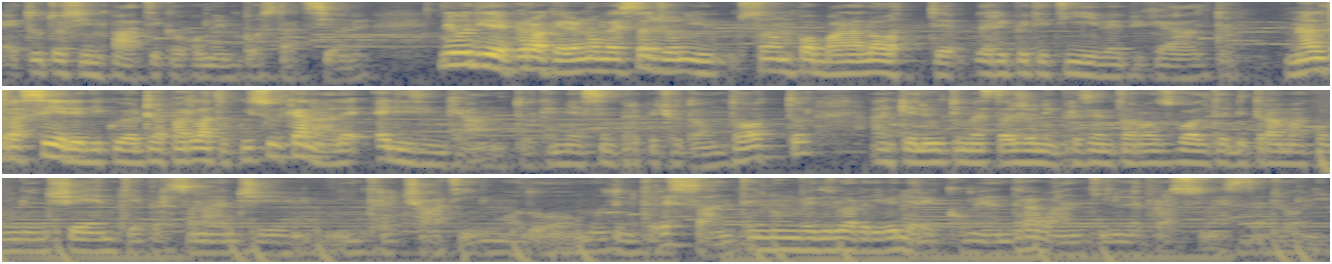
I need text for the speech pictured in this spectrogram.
è tutto simpatico come impostazione. Devo dire però che le nuove stagioni sono un po' banalotte, ripetitive più che altro. Un'altra serie di cui ho già parlato qui sul canale è Disincanto, che mi è sempre piaciuta un tot, anche le ultime stagioni presentano svolte di trama convincenti e personaggi intrecciati in modo molto interessante, non vedo l'ora di vedere come andrà avanti nelle prossime stagioni.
